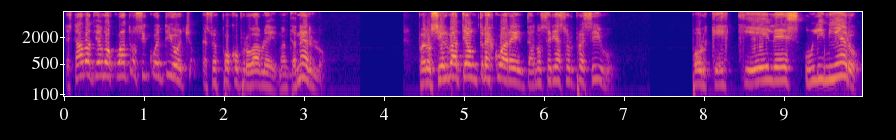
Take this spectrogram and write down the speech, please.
está bateando 4.58. Eso es poco probable mantenerlo. Pero si él batea un 3.40, no sería sorpresivo. Porque es que él es un liniero.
